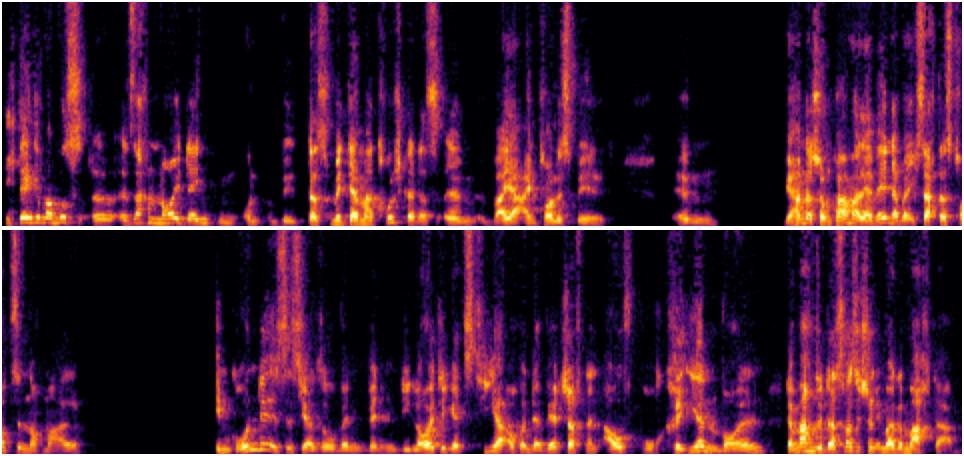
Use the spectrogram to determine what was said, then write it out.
Ich denke, man muss äh, Sachen neu denken. Und das mit der Matruschka, das ähm, war ja ein tolles Bild. Ähm, wir haben das schon ein paar Mal erwähnt, aber ich sage das trotzdem nochmal. Im Grunde ist es ja so, wenn, wenn die Leute jetzt hier auch in der Wirtschaft einen Aufbruch kreieren wollen, dann machen sie das, was sie schon immer gemacht haben.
